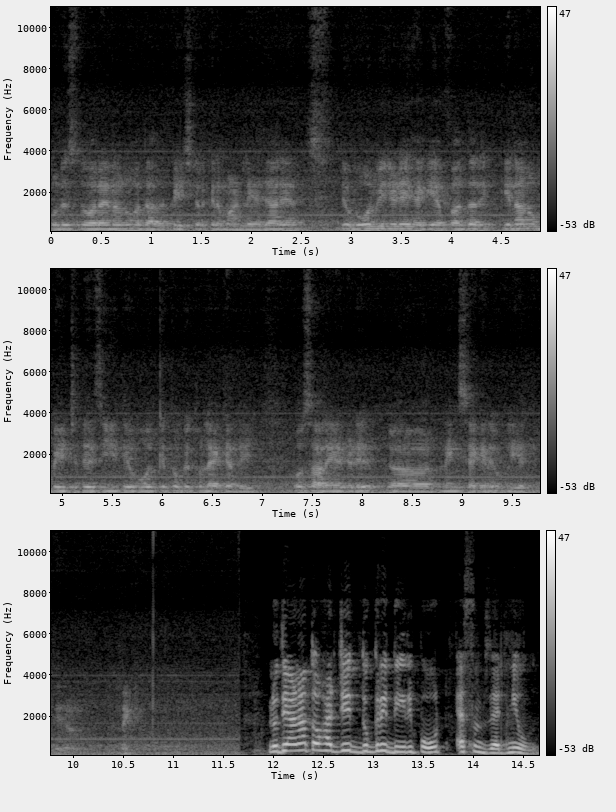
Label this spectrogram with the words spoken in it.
ਪੁਲਿਸ ਦੁਆਰਾ ਇਹਨਾਂ ਨੂੰ ਅਦਾਲਤ ਪੇਸ਼ ਕਰਕੇ ਰਿਮਾਂਡ ਲਿਆ ਜਾ ਰਿਹਾ ਤੇ ਹੋਰ ਵੀ ਜਿਹੜੇ ਹੈਗੇ ਆ ਫਰਦਰ ਕਿਹਨਾਂ ਨੂੰ ਵੇਚਦੇ ਸੀ ਤੇ ਹੋਰ ਕਿੱਥੋਂ ਕਿੱਥੋਂ ਲੈ ਕੇ ਆਉਂਦੇ, ਉਹ ਸਾਰੇ ਜਿਹੜੇ ਲਿੰਕਸ ਹੈਗੇ ਨੇ ਉਹ ਕਲੀਅਰ ਕੀਤੇ ਜਾਣ। ਥੈਂਕ ਯੂ ਲੁਧਿਆਣਾ ਤੋਂ ਹਰਜੀਤ ਦੁਗਰੀ ਦੀ ਰਿਪੋਰਟ ਐਸਐਮਜ਼ੈਡ ਨਿਊਜ਼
